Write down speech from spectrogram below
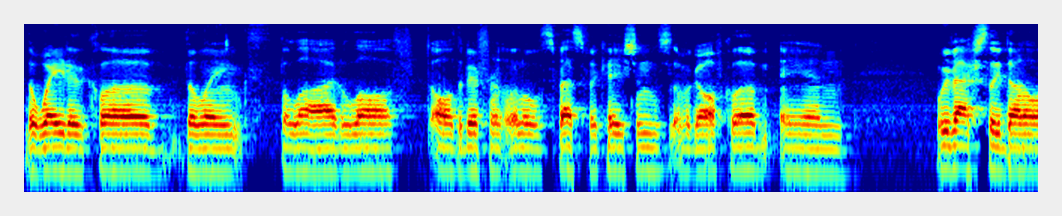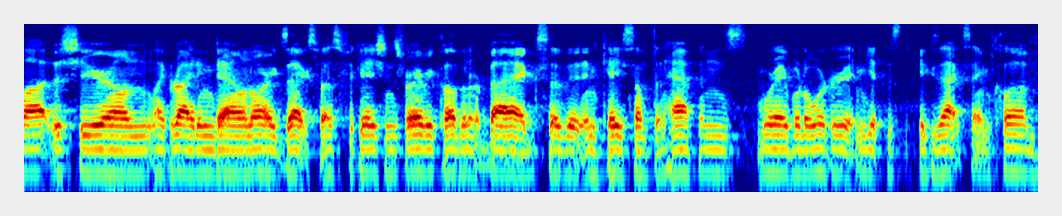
the weight of the club, the length, the lie, the loft, all the different little specifications of a golf club, and we've actually done a lot this year on like writing down our exact specifications for every club in our bag, so that in case something happens, we're able to order it and get the exact same club.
